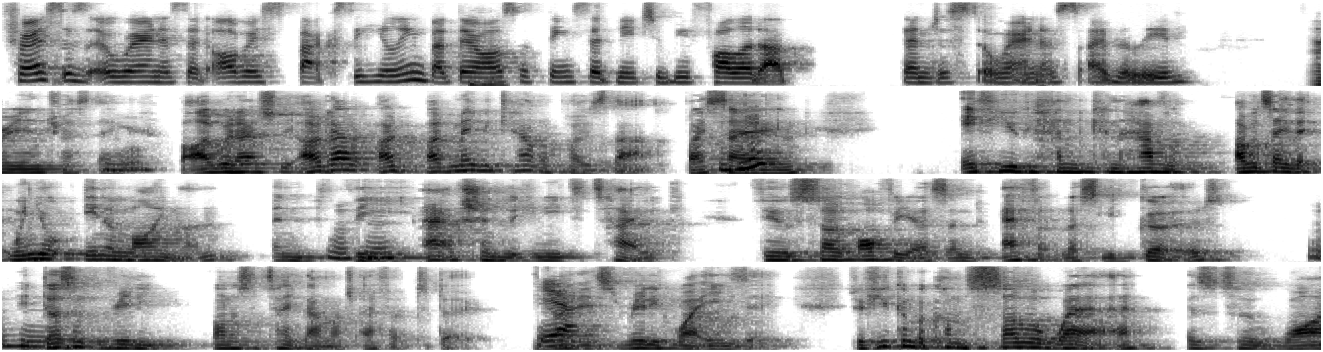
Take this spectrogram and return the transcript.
first is awareness that always sparks the healing but there are mm-hmm. also things that need to be followed up than just awareness i believe very interesting yeah. but i would actually I'd, I'd, I'd maybe counterpose that by mm-hmm. saying mm -hmm. If you can can have i would say that when you're in alignment and mm -hmm. the mm-hmm. action that you need to take feels so obvious and effortlessly good mm -hmm. it doesn't really honestly take that much effort to do yeah. It's really quite easy. So if you can become so aware as to why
